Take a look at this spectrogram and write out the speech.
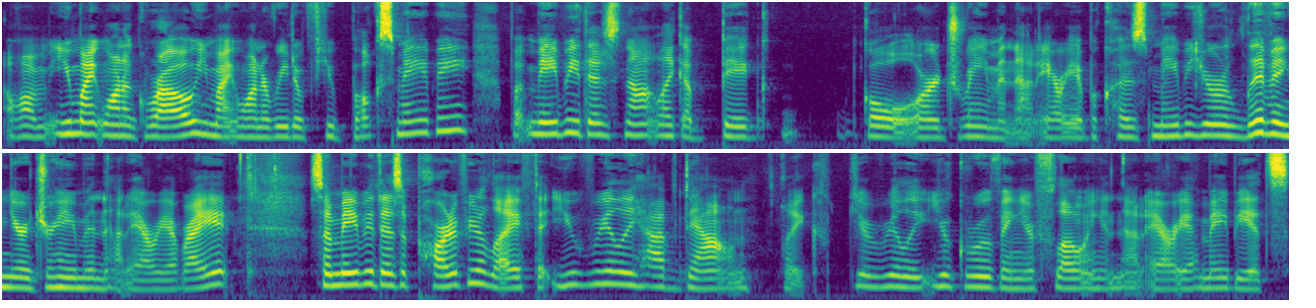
Um, you might want to grow you might want to read a few books maybe but maybe there's not like a big goal or a dream in that area because maybe you're living your dream in that area right so maybe there's a part of your life that you really have down like you're really you're grooving you're flowing in that area. Maybe it's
